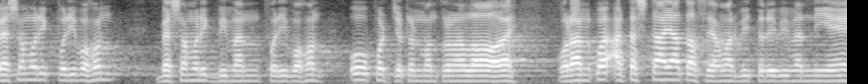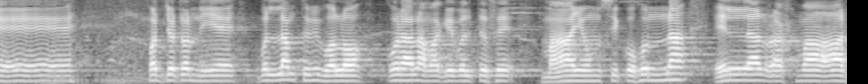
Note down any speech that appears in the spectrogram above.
বেসামরিক পরিবহন, বেসামরিক বিমান পরিবহন ও পর্যটন মন্ত্রণালয়। কোরআন কয়, আঠাশটা আয়াত আছে আমার ভিতরে বিমান নিয়ে। পর্যটন নিয়ে বললাম, তুমি বলো, কোরআন আমাকে বলতেছে মায়ুমসি কহুন্না এল্লার রহমান।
